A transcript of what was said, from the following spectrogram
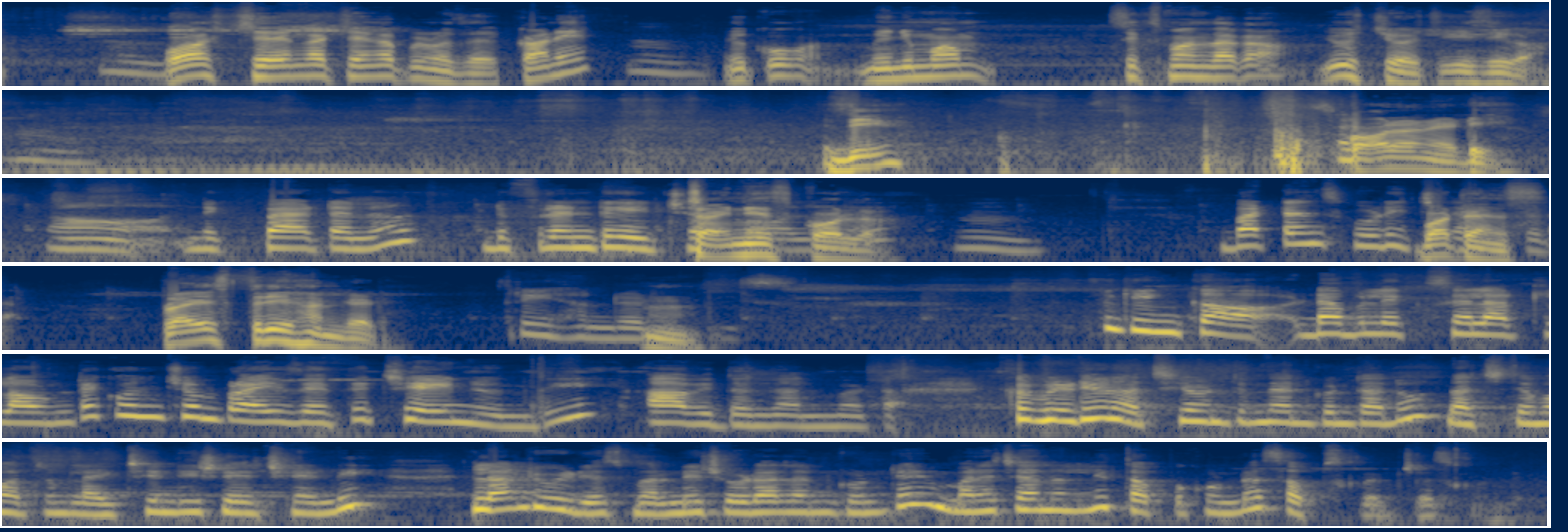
వాష్ చేయంగా చేయంగా ప్రింట్ అవుతుంది కానీ. మీకు మినిమం సిక్స్ మంత్ దాకా యూజ్ చేయొచ్చు ఈజీగా. ఇది కాలర్ అనేది నెక్ ప్యాటర్న్ డిఫరెంట్గా ఇచ్చారు Chinese collar. బటన్స్ కూడా ఇచ్చారు buttons price three hundred three hundred rupees మీకు ఇంకా డబుల్ ఎక్స్ఎల్ అట్లా ఉంటే కొంచెం ప్రైస్ అయితే చేంజ్ ఉంది ఆ విధంగా అనమాట ఇక వీడియో నచ్చి ఉంటుంది అనుకుంటాను. నచ్చితే మాత్రం లైక్ చేయండి షేర్ చేయండి. ఇలాంటి వీడియోస్ మరిన్ని చూడాలనుకుంటే మన ఛానల్ని తప్పకుండా సబ్స్క్రైబ్ చేసుకోండి.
